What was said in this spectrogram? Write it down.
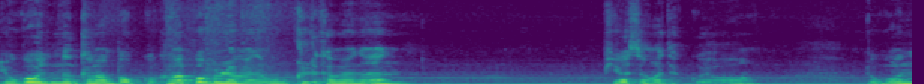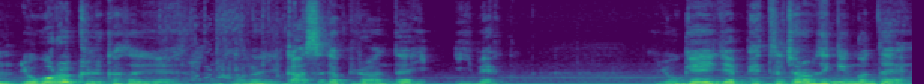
요거는 그만 뽑고 그만 뽑으려면 우클릭하면은 비활성화 됐고요. 요건 요거를 클릭해서 이제 이거는 가스가 필요한데 200. 요게 이제 배틀처럼 생긴 건데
